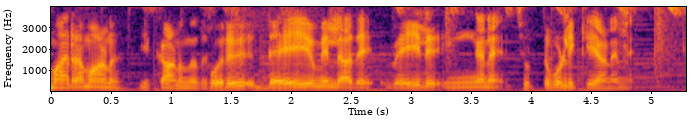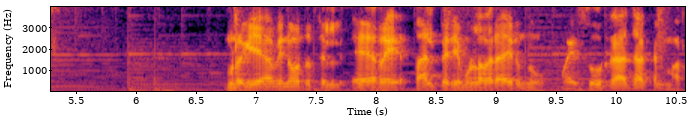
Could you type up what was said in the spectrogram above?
മരമാണ് ഈ കാണുന്നത്. ഒരു ദയയുമില്ലാതെ വെയിൽ ഇങ്ങനെ ചുട്ടുപൊള്ളിക്കുകയാണ് എന്നെ. മൃഗയാ വിനോദത്തിൽ ഏറെ താല്പര്യമുള്ളവരായിരുന്നു മൈസൂർ രാജാക്കന്മാർ.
